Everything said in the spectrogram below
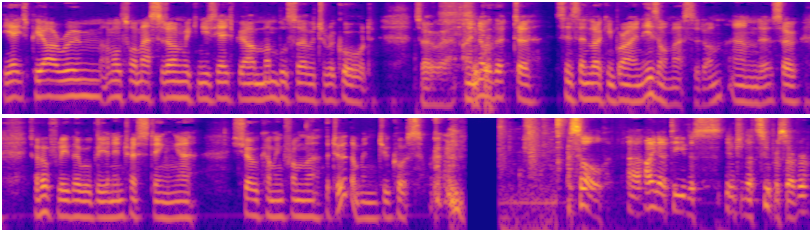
the HPR room? I'm also on Mastodon. We can use the HPR Mumble server to record. So uh, I know that uh, since then Lurking Prion is on Mastodon. And uh, so, so hopefully there will be an interesting uh, show coming from the, the two of them in due course. so, uh, INetD, this internet super server,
